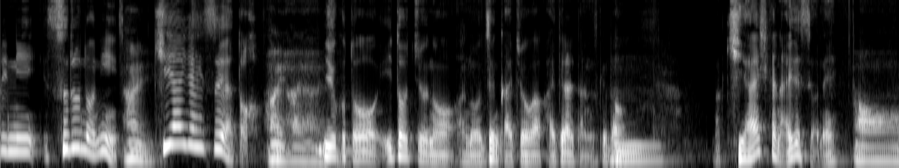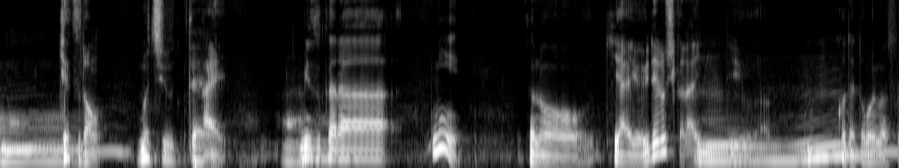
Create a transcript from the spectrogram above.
りにするのにはい。気合が必要やとはいうことを伊藤忠のあの前会長が書いてられたんですけど、うんまあ気合しかないですよね。結論、夢中って、はい、うん自らにその気合を入れるしかないっていううん。ことだと思います。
